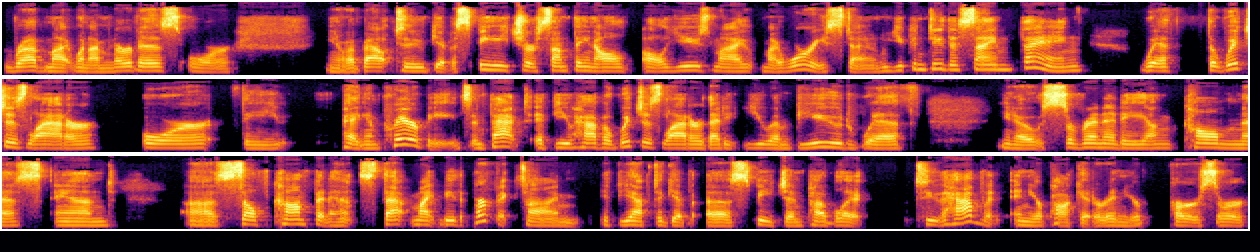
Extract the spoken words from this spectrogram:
rub my when I'm nervous or you know about to give a speech or something I'll I'll use my my worry stone. You can do the same thing with the witch's ladder or the pagan prayer beads. In fact, if you have a witch's ladder that you imbued with, you know, serenity and calmness and uh, self confidence, that might be the perfect time if you have to give a speech in public to have it in your pocket or in your purse or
